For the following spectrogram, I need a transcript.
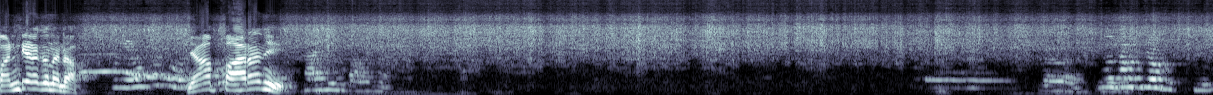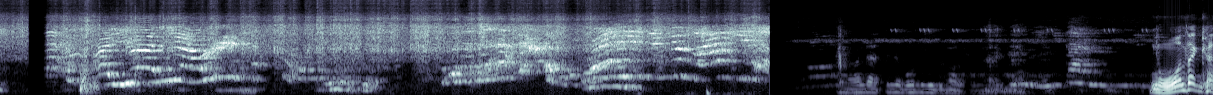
വണ്ടി ഇറക്കുന്നുണ്ടോ ഞാൻ ഫോട്ടോ മൂന്നൊക്കെ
